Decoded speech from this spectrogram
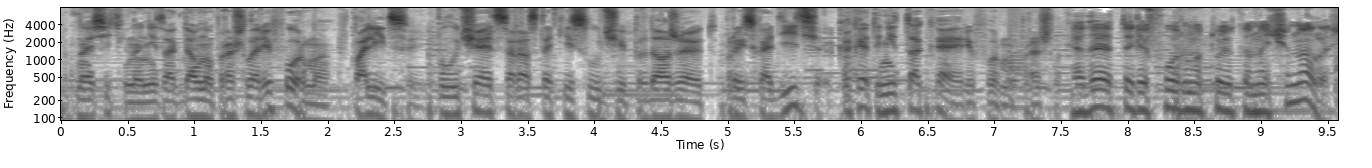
относительно не так давно прошла реформа в полиции. Получается, раз такие случаи продолжают происходить, какая-то не такая реформа прошла. Когда эта реформа только начиналась,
